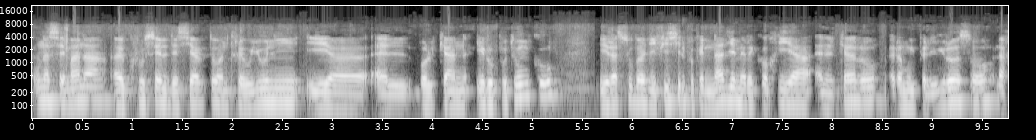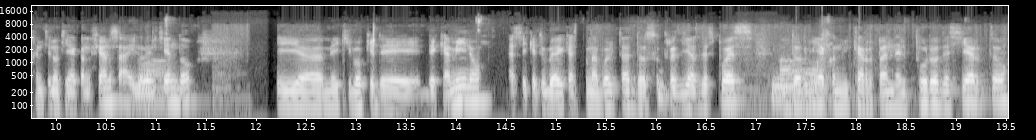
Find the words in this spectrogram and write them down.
una semana eh, crucé el desierto entre Uyuni y el volcán Iruputunku. Y era súper difícil porque nadie me recogía en el carro, era muy peligroso, la gente no tenía confianza y lo entiendo. Y eh, me equivoqué de, de, camino, así que tuve que hacer una vuelta dos o tres días después. Dormía con mi carpa en el puro desierto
